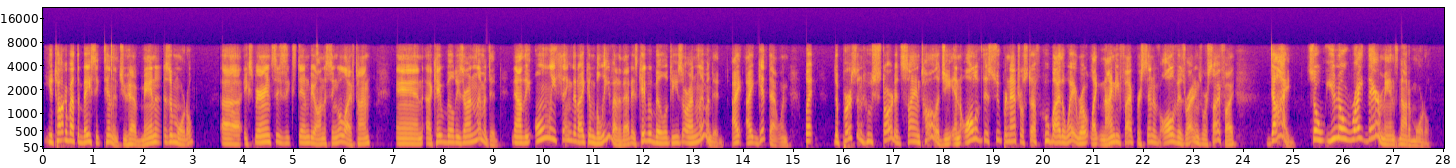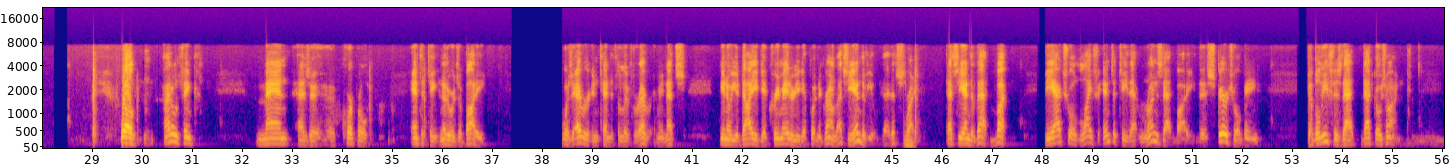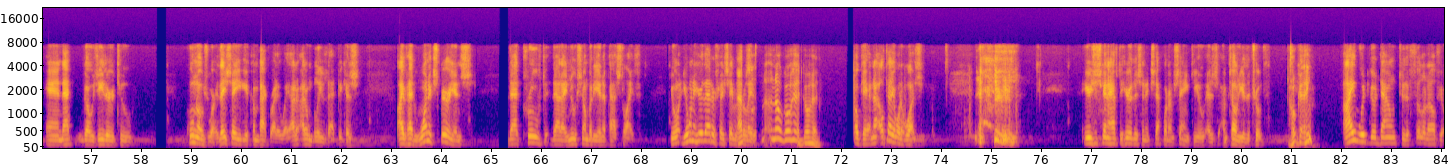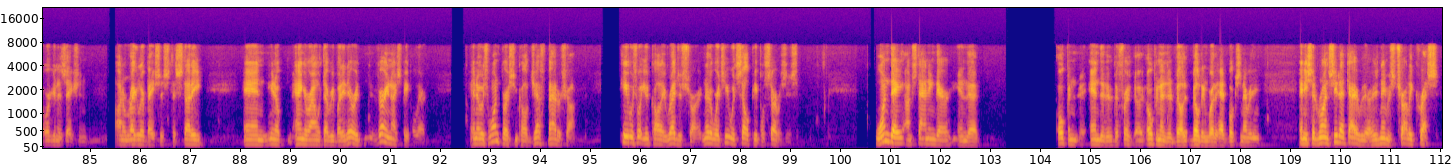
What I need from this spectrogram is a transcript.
you talk about the basic tenets. You have man is immortal, uh, experiences extend beyond a single lifetime, and uh, capabilities are unlimited. Now, the only thing that I can believe out of that is capabilities are unlimited. I, I get that one. But the person who started Scientology and all of this supernatural stuff, who, by the way, wrote like 95% of all of his writings were sci fi, died. So you know right there, man's not immortal. Well, I don't think man as a, a corporal entity, in other words, a body, was ever intended to live forever. I mean, that's, you know, you die, you get cremated, or you get put in the ground. That's the end of you. That's right. That's the end of that. But the actual life entity that runs that body, the spiritual being, the belief is that that goes on, and that goes either to who knows where. They say you come back right away. I, I don't believe that because I've had one experience that proved that I knew somebody in a past life. You want you want to hear that, or should I save it for later? No, go ahead. Go ahead. Okay, and I'll tell you what it was. You're just going to have to hear this and accept what I'm saying to you as I'm telling you the truth. Okay. I would go down to the Philadelphia organization on a regular basis to study and you know hang around with everybody. There were very nice people there, and there was one person called Jeff Battershaw. He was what you'd call a registrar. In other words, he would sell people services. One day, I'm standing there in the open end of the, the first uh, open end of the building where they had books and everything. And he said, Ron, see that guy over there? His name is Charlie Kress.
